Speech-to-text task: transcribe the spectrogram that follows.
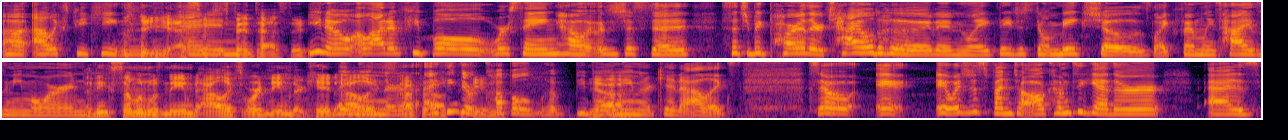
uh, Alex P. Keaton. yes, which is fantastic. You know, a lot of people were saying how it was just a such a big part of their childhood and like they just don't make shows like Family Ties anymore and I think someone was named Alex or named their kid Alex their after I Alex think there were a couple of people Yeah. who named their kid Alex. So it it was just fun to all come together as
